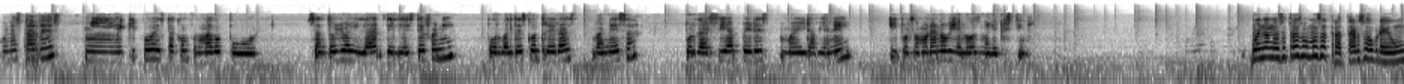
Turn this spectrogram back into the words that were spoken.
Buenas tardes. Mi equipo está conformado por Santoyo Aguilar, Delia Stephanie, por Valdés Contreras, Vanessa, por García Pérez, Mayra Vianey y por Zamorano Villalobos, María Cristina. Bueno, nosotros vamos a tratar sobre un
